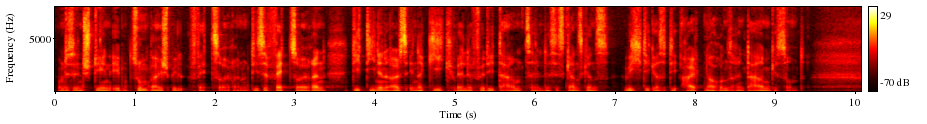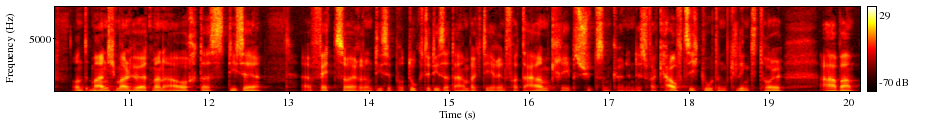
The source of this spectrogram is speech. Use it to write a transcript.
und es entstehen eben zum Beispiel Fettsäuren. Und diese Fettsäuren, die dienen als Energiequelle für die Darmzelle. Das ist ganz, ganz wichtig. Also die halten auch unseren Darm gesund. Und manchmal hört man auch, dass diese äh, Fettsäuren und diese Produkte dieser Darmbakterien vor Darmkrebs schützen können. Das verkauft sich gut und klingt toll, aber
